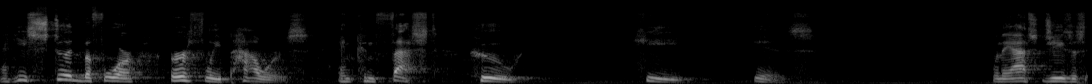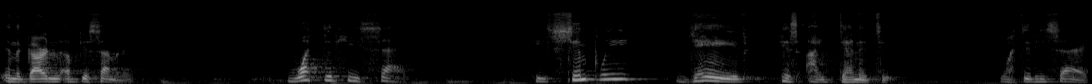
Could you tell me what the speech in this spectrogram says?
and he stood before earthly powers and confessed who he is when they asked Jesus in the Garden of Gethsemane, what did he say? He simply gave his identity. What did he say?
